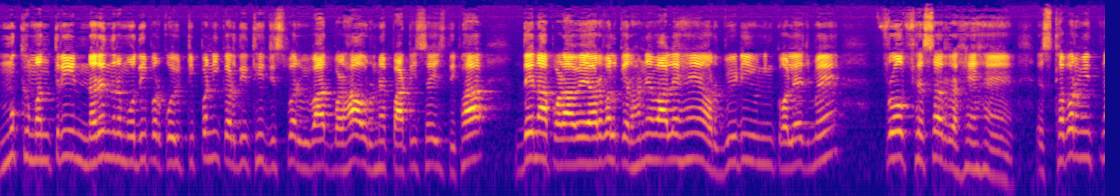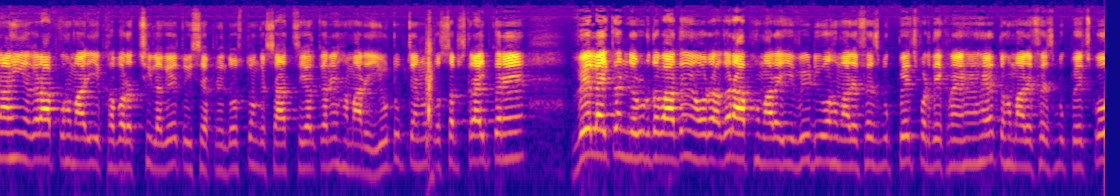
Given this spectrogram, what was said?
मुख्यमंत्री नरेंद्र मोदी पर कोई टिप्पणी कर दी थी, जिस पर विवाद बढ़ा और उन्हें पार्टी से इस्तीफा देना पड़ा। वे अरवल के रहने वाले हैं और बीडी यूनियन कॉलेज में प्रोफेसर रहे हैं। इस खबर में इतना ही। अगर आपको हमारी ये खबर अच्छी लगे तो इसे अपने दोस्तों के साथ शेयर करें। हमारे यूट्यूब चैनल को सब्सक्राइब करें। वेल आइकन ज़रूर दबा दें और अगर आप हमारा ये वीडियो हमारे फेसबुक पेज पर देख रहे हैं तो हमारे फेसबुक पेज को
